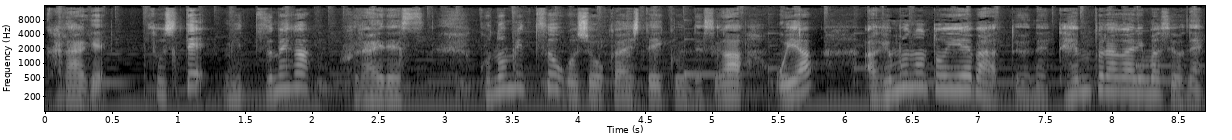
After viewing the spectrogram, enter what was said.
唐揚げ。そして3つ目がフライです。この3つをご紹介していくんですがおや揚げ物といえばというね天ぷらがありますよね。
